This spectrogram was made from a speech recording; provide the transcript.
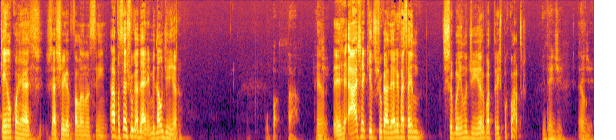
quem não conhece já chega falando assim: Ah, você é sugar daddy, me dá um dinheiro. Opa, tá. Entendi. É, é, acha que do sugar daddy vai saindo distribuindo dinheiro pra 3x4. Entendi. Entendi.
